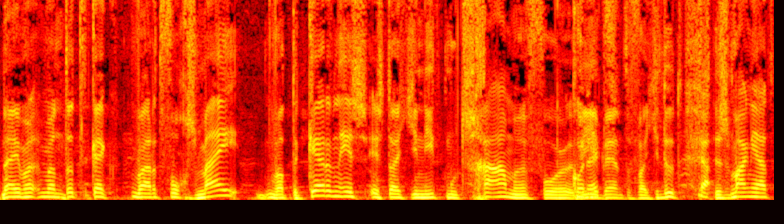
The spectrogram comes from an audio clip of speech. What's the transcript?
Nee, maar, want dat, kijk, waar het volgens mij, wat de kern is, is dat je niet moet schamen voor wie je bent of wat je doet. Dus het maakt niet uit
